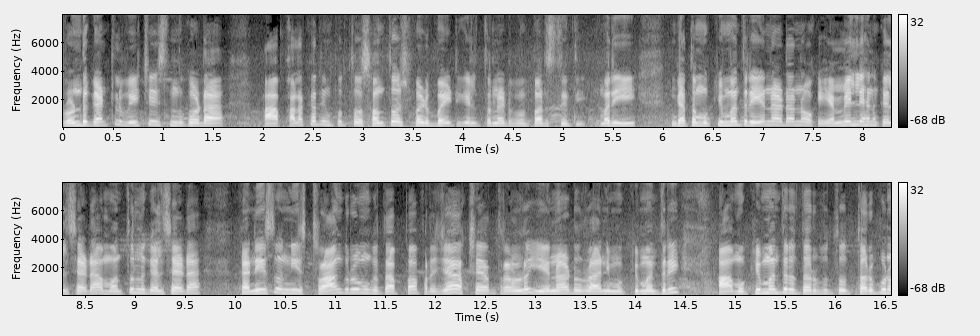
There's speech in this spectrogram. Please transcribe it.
రెండు గంటలు వేచేసింది కూడా ఆ పలకరింపుతో సంతోషపడి బయటికి వెళ్తున్నటువంటి పరిస్థితి. మరి గత ముఖ్యమంత్రి ఏనాడన్నా ఒక ఎమ్మెల్యేను కలిశాడా మంత్రులను కలిశాడా? కనీసం నీ స్ట్రాంగ్ రూమ్కు తప్ప ప్రజాక్షేత్రంలో ఏనాడు రాని ముఖ్యమంత్రి ఆ ముఖ్యమంత్రి తరపుతో తరపున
